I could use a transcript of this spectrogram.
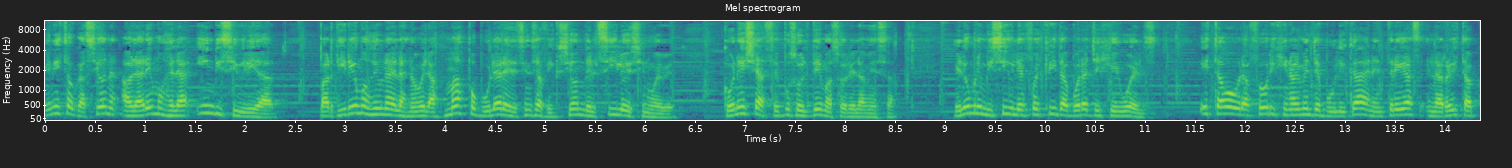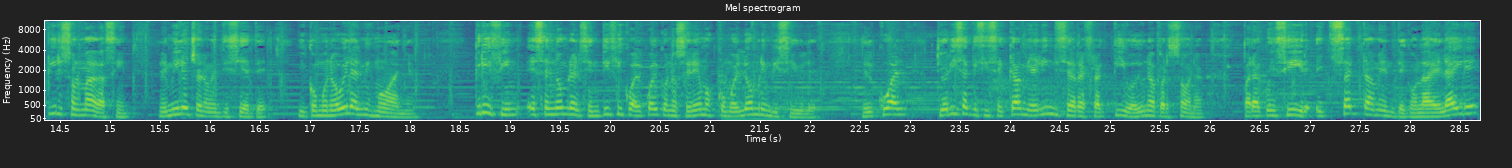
En esta ocasión hablaremos de la invisibilidad partiremos de una de las novelas más populares de ciencia ficción del siglo XIX. Con ella se puso el tema sobre la mesa. El hombre invisible fue escrita por H.G. Wells. Esta obra fue originalmente publicada en entregas en la revista Pearson Magazine en 1897 y como novela el mismo año. Griffin es el nombre del científico al cual conoceremos como el hombre invisible, el cual teoriza que si se cambia el índice refractivo de una persona para coincidir exactamente con la del aire,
